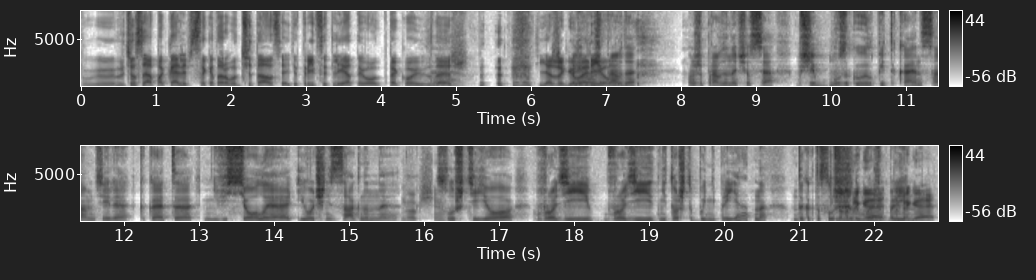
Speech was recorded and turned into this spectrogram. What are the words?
начался апокалипсис, о котором он читал все эти 30 лет, и он такой, знаешь, я же Блин, он же, говорил. правда, он же правда начался. Вообще музыка у LP такая на самом деле какая-то невеселая и очень загнанная. Вообще. Слушать ее вроде, вроде не то чтобы неприятно, но ты как-то слушаешь и думаешь, блин, напрягает.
